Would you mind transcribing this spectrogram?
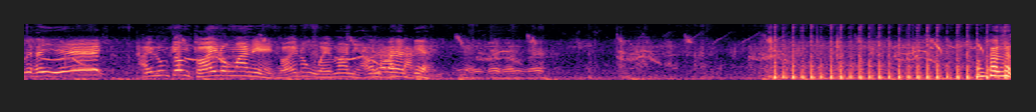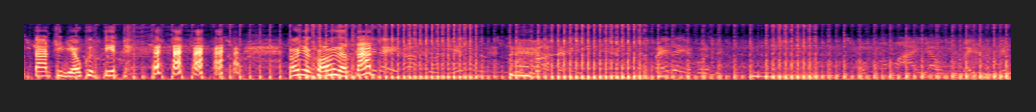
ไปใส่เอกไอ้ลุงชมถอยลงมานี่ถอยลงไว้มานี่เอาหน้าตักของเขาสตาร์ททีเดียวคือติด เขาจะของสตาร์ท ได้เนาะรถ ไปได้เบิดเอาเอามาให้ยาวไปดูเด็ก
